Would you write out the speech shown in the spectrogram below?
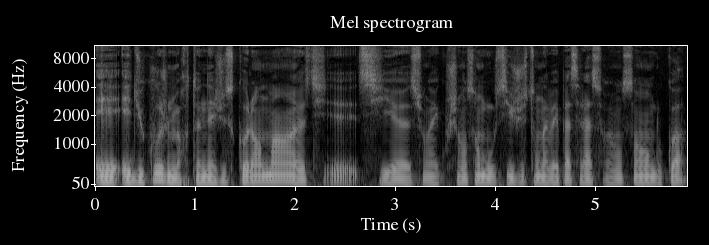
et, du coup, je me retenais jusqu'au lendemain euh, si, euh, si on avait couché ensemble ou si juste on avait passé la soirée ensemble ou quoi.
